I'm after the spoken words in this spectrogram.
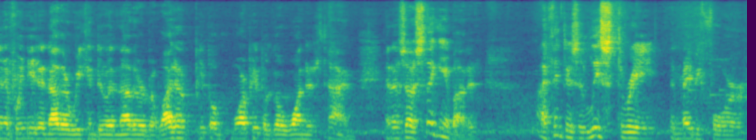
And if we need another, we can do another. But why don't people, more people go one at a time? And as I was thinking about it, I think there's at least three and maybe four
